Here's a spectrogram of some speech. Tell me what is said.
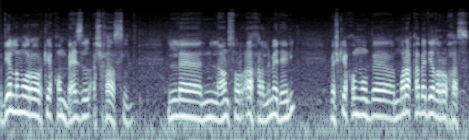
وديال المرور كيقوم بعزل الأشخاص للعنصر الآخر المدني باش كيقوموا بمراقبة ديال الرخص.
